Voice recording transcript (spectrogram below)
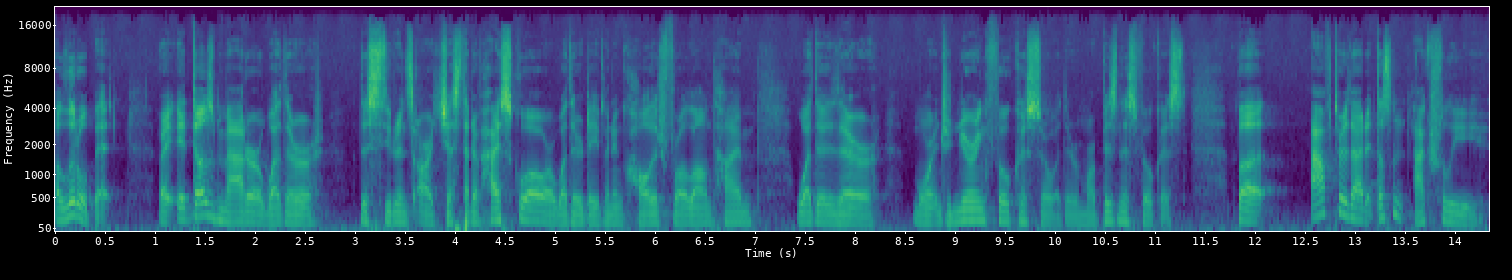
a little bit, right? It does matter whether the students are just out of high school or whether they've been in college for a long time, whether they're more engineering focused or whether they're more business focused. But after that, it doesn't actually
